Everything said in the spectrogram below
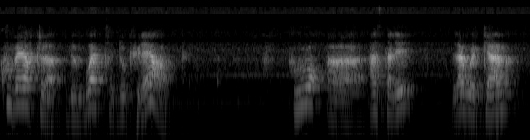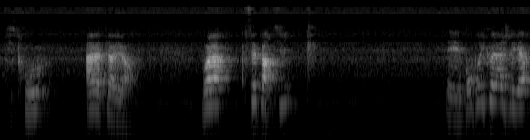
couvercle de boîte d'oculaire pour installer la webcam qui se trouve à l'intérieur. Voilà, c'est parti. Et bon bricolage les gars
